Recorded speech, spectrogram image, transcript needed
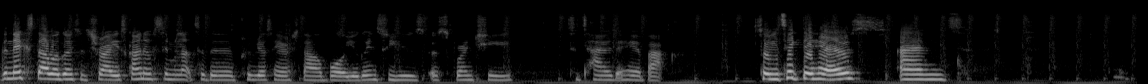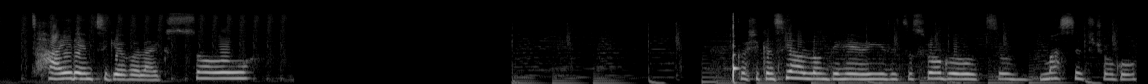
The next style we're going to try is kind of similar to the previous hairstyle but you're going to use a scrunchie to tie the hair back. So you take the hairs and tie them together like so. Because you can see how long the hair is. It's a struggle. It's a massive struggle.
